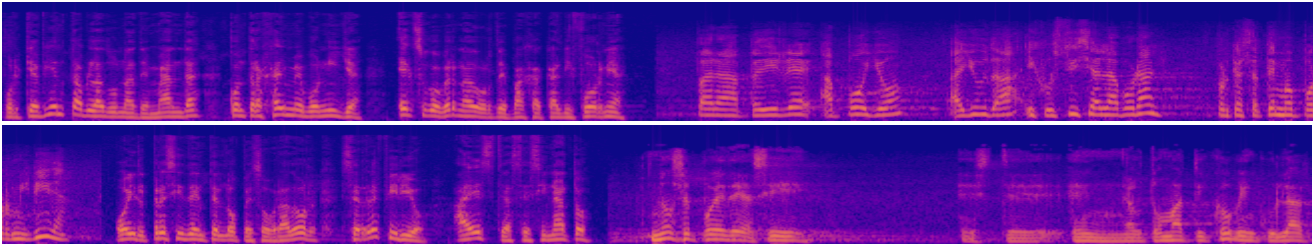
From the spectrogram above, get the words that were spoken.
porque había entablado una demanda contra Jaime Bonilla, ex gobernador de Baja California. Para pedirle apoyo, ayuda y justicia laboral, porque hasta temo por mi vida. Hoy el presidente López Obrador se refirió a este asesinato. No se puede así este, en automático vincular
